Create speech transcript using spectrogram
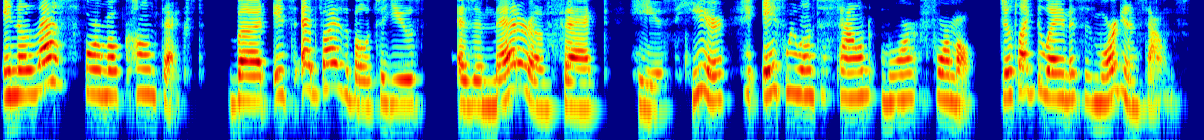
in a less formal context, but it's advisable to use as a matter of fact, he is here if we want to sound more formal, just like the way Mrs. Morgan sounds.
